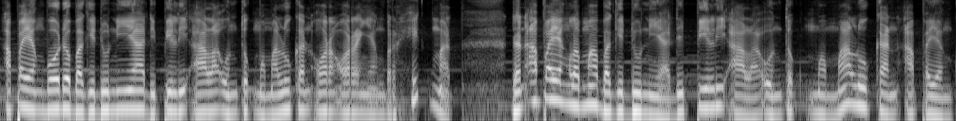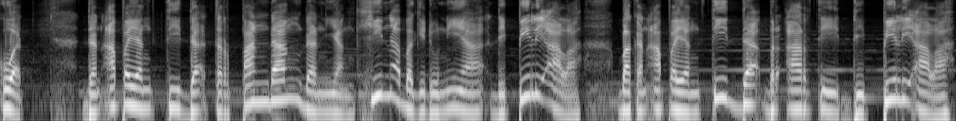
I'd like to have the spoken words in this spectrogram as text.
apa yang bodoh bagi dunia dipilih Allah untuk memalukan orang-orang yang berhikmat? Dan apa yang lemah bagi dunia dipilih Allah untuk memalukan apa yang kuat? Dan apa yang tidak terpandang dan yang hina bagi dunia dipilih Allah? Bahkan apa yang tidak berarti dipilih Allah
